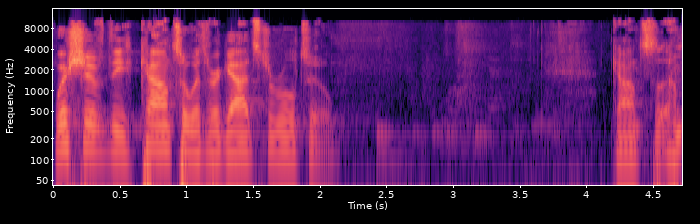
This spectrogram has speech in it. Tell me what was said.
Wish of the council with regards to Rule 2. Council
